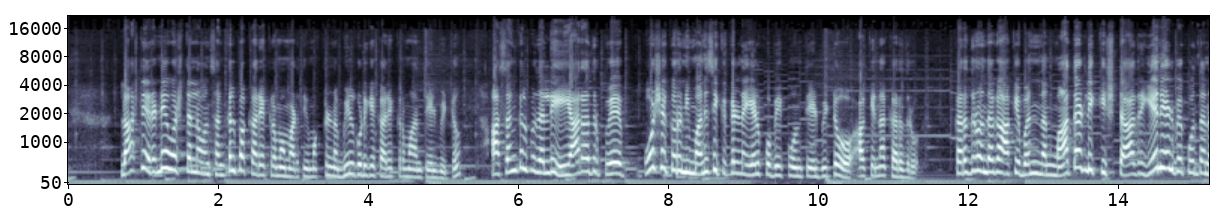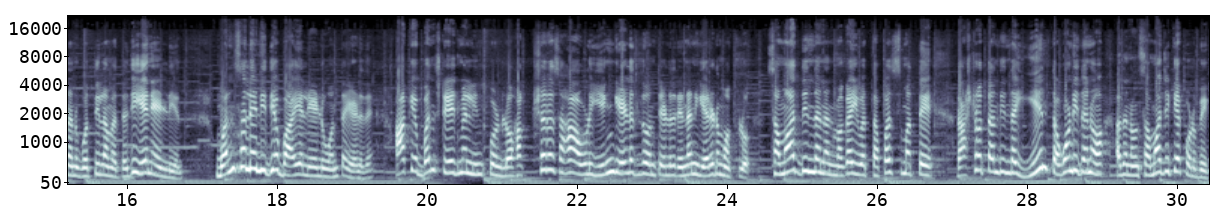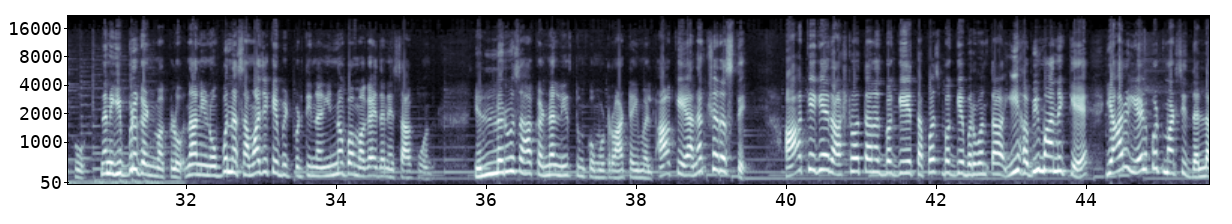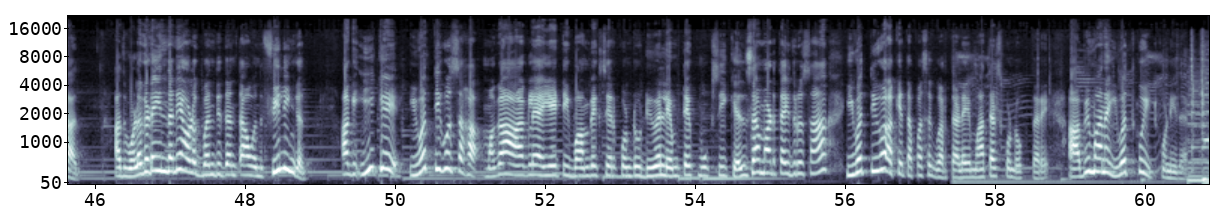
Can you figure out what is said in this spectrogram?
ಲಾಸ್ಟ್ ಎರಡನೇ ವರ್ಷದಲ್ಲಿ ನಾವು ಒಂದು ಸಂಕಲ್ಪ ಕಾರ್ಯಕ್ರಮ ಮಾಡ್ತೀವಿ, ಮಕ್ಕಳನ್ನ ಬೀಳ್ಕೊಡುಗೆ ಕಾರ್ಯಕ್ರಮ ಅಂತ ಹೇಳ್ಬಿಟ್ಟು. ಆ ಸಂಕಲ್ಪದಲ್ಲಿ ಯಾರಾದರೂ ಪೋಷಕರು ನಿಮ್ಮ ಅನಿಸಿಕೆಗಳನ್ನ ಹೇಳ್ಕೋಬೇಕು ಅಂತ ಹೇಳ್ಬಿಟ್ಟು ಆಕೆನ ಕರೆದ್ರು. ಕರೆದ್ರು ಅಂದಾಗ ಆಕೆ ಬಂದು, ನನಗೆ ಮಾತಾಡ್ಲಿಕ್ಕೆ ಇಷ್ಟ ಆದರೆ ಏನು ಹೇಳಬೇಕು ಅಂತ ನನಗೆ ಗೊತ್ತಿಲ್ಲ ಮತ್ತೆ ಏನು ಹೇಳಲಿ ಅಂತ. ಮನಸ್ಸಲ್ಲೇನಿದೆಯೋ ಬಾಯಲ್ಲಿ ಹೇಳು ಅಂತ ಹೇಳಿದೆ. ಆಕೆ ಬಂದು ಸ್ಟೇಜ್ ಮೇಲೆ ನಿಂತ್ಕೊಂಡ್ಲು ಅಕ್ಷರ ಸಹ ಅವಳು ಹೆಂಗೆ ಹೇಳಿದ್ಲು ಅಂತ ಹೇಳಿದ್ರೆ ನನಗೆ ಎರಡು ಮಕ್ಕಳು ಸಮಾಜದಿಂದ ನನ್ನ ಮಗ ಇವತ್ತು ತಪಸ್ ಮತ್ತು ರಾಷ್ಟ್ರೋತ್ಥಾನದಿಂದ ಏನು ತಗೊಂಡಿದ್ದಾನೋ ಅದನ್ನು ಅವ್ನು ಸಮಾಜಕ್ಕೆ ಕೊಡಬೇಕು. ನನಗಿಬ್ಬರು ಗಂಡು ಮಕ್ಕಳು ನಾನು ಇವನೊಬ್ಬನ ಸಮಾಜಕ್ಕೆ ಬಿಟ್ಬಿಡ್ತೀನಿ. ನಾನು ಇನ್ನೊಬ್ಬ ಮಗ ಇದ್ದಾನೆ ಸಾಕು ಅಂತ ಎಲ್ಲರೂ ಸಹ ಕಣ್ಣಲ್ಲಿ ನೀರು ತುಂಬ್ಕೊಂಬಿಟ್ರು ಆ ಟೈಮಲ್ಲಿ. ಆಕೆ ಅನಕ್ಷರಸ್ತೆ ಆಕೆಗೆ ರಾಷ್ಟ್ರೋತ್ಥಾನದ ಬಗ್ಗೆ, ತಪಸ್ ಬಗ್ಗೆ ಬರುವಂಥ ಈ ಅಭಿಮಾನಕ್ಕೆ ಯಾರು ಹೇಳ್ಕೊಟ್ಟು ಮಾಡಿಸಿದ್ದಲ್ಲ ಅದು. ಅದು ಒಳಗಡೆಯಿಂದನೇ ಅವಳಿಗೆ ಬಂದಿದ್ದಂತಹ ಒಂದು ಫೀಲಿಂಗ್ ಅದು. ಹಾಗೆ ಈಕೆ ಇವತ್ತಿಗೂ ಸಹ ಮಗ ಆಗಲೇ ಐ ಐ ಟಿ ಬಾಂಬೆಗೆ ಸೇರಿಕೊಂಡು ಡ್ಯುವೆಲ್ ಎಂ ಟೆಕ್ ಮುಗಿಸಿ ಕೆಲಸ ಮಾಡ್ತಾ ಇದ್ರು ಸಹ ಇವತ್ತಿಗೂ ಆಕೆ ತಪಸ್ಸಿಗೆ ಬರ್ತಾಳೆ, ಮಾತಾಡ್ಸ್ಕೊಂಡು ಹೋಗ್ತಾರೆ. ಆ ಅಭಿಮಾನ ಇವತ್ತಿಗೂ ಇಟ್ಕೊಂಡಿದ್ದಾರೆ.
